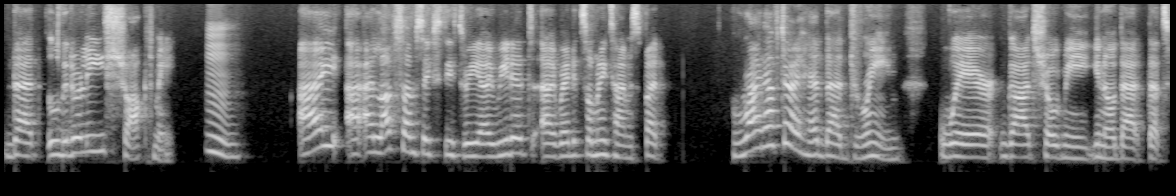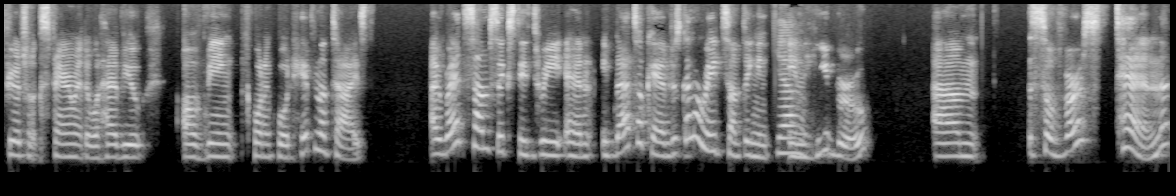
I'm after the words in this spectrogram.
that literally shocked me. Mm. I I love Psalm 63. I read it, I read it so many times, but right after I had that dream where God showed me, you know, that that spiritual experiment or what have you of being quote unquote hypnotized, I read Psalm 63. And if that's okay, I'm just gonna read something in, yeah. in Hebrew. Um, so verse 10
